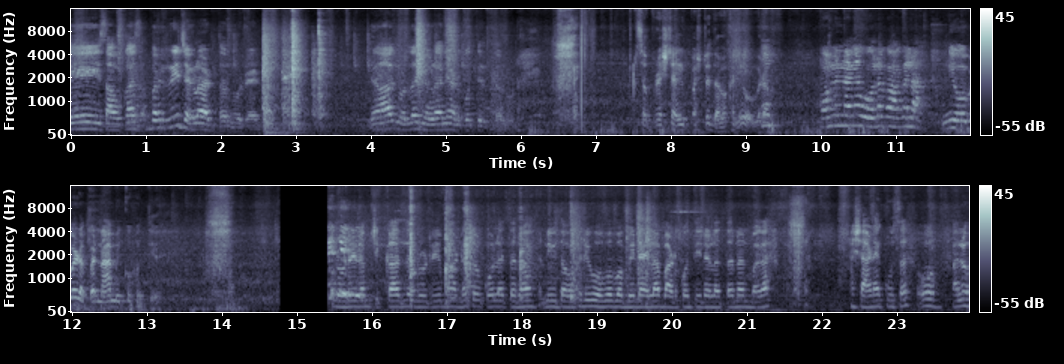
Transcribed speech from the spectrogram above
ಏಯ್ ಸಾವ್ಕಾಸ. ಬರ್ರಿ ಜಗಳ ಆಡ್ತಾರ ನೋಡ್ರಿ ಯಾವಾಗ ನೋಡ್ದಾಗ ಜಗಳನೇ ಆಡ್ಕೊತಿರ್ತಾವ ನೋಡ್ರಿ. ಸ್ವಲ್ಪ ಫ್ರೆಶ್ ಆಗಿ ಫಸ್ಟ್ ದವಾಖಾನೆ ಹೋಗ್ಬೇಡ. ಮಮ್ಮಿ ನನಗೆ ಹೋಗಕ್ ಆಗಲ್ಲ. ನೀ ಹೋಗ್ಬೇಡಪ್ಪ ನಾ ಮಿಕ್ಕು ಹೋಗ್ತೀವಿ. ನೋಡ್ರಿ ನಮ್ಮ ಚಿಕ್ಕ ಅಂದ್ರೆ ನೋಡ್ರಿ ಬಾಂಡ ತೊಳ್ಕೊಳತ್ತಾನ. ನೀವು ದವಾಖಾನಿಗೆ ಹೋಗೋ ಬಮ್ಮಿನ ಎಲ್ಲ ಬಾಡ್ಕೊತೀರಲ್ಲತ್ತ ನನ್ನ ಮಗ. ಶಾಣೆ ಕೂಸ. ಓ ಹಲೋ.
